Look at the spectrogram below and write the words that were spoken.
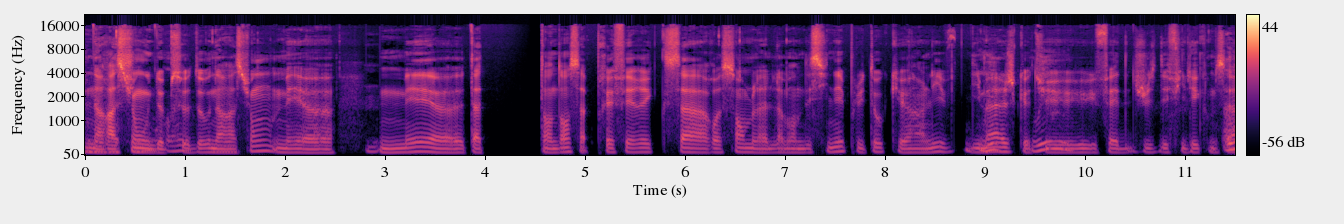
narration, ou de pseudo-narration, mais, mmh. mais tu as tendance à préférer que ça ressemble à de la bande dessinée plutôt qu'un livre d'images que tu fais juste défiler comme ça. Ah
